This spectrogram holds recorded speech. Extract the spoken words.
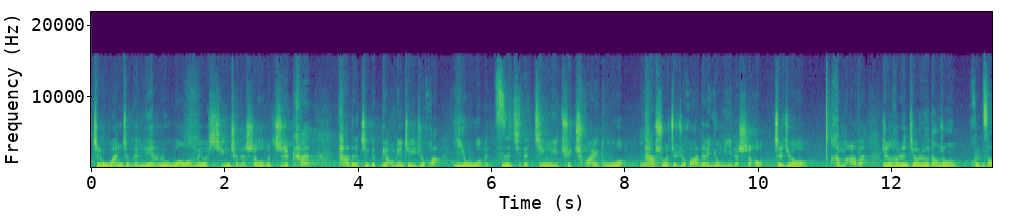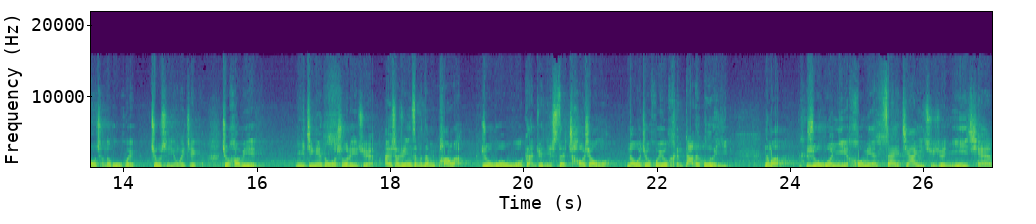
这个完整的链路往往没有形成的时候，我们只看他的这个表面这一句话，以我们自己的经历去揣度他说这句话的用意的时候，这就很麻烦。人和人交流当中会造成的误会，就是因为这个。就好比你今天跟我说了一句：“哎，小军你怎么那么胖了？”如果我感觉你是在嘲笑我，那我就会有很大的恶意。那么如果你后面再加一句，就是你以前。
